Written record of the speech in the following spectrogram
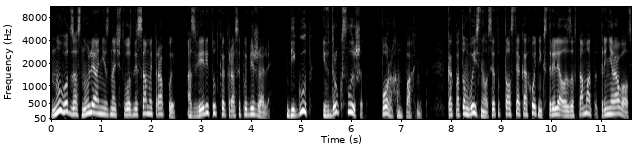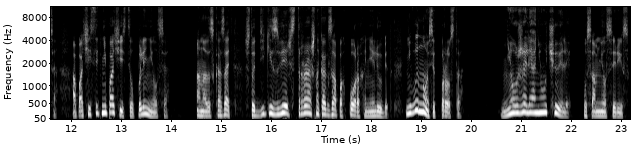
Ну вот заснули они, значит, возле самой тропы, а звери тут как раз и побежали. Бегут и вдруг слышат. Порохом пахнет. Как потом выяснилось, этот толстяк-охотник стрелял из автомата, тренировался, а почистить не почистил, поленился. А надо сказать, что дикий зверь страшно как запах пороха не любит, не выносит просто. «Неужели они учуяли?» — усомнился Рис.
